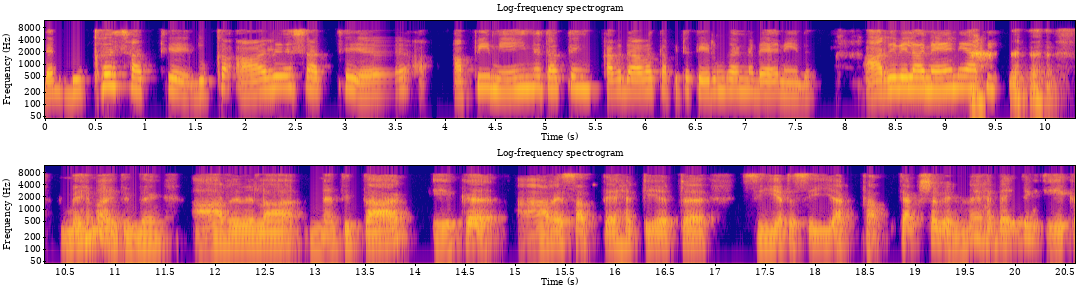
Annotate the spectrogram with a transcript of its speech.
දැන් දුක්ඛ සත්‍ය දුක්ඛ ආර්ය සත්‍ය අපි මේ ඉන්න තත්ත්වෙන් කවදාවත් අපිට තේරුම් ගන්න බෑ නේද? ආර්ය වෙලා නැහැනේ අපි. මෙහෙමයි. ඉතින් දැන් ආර්ය වෙලා නැති තාක් ඒක ආර්ය සත්‍ය හැටියට 100ට 100ක් ප්‍රත්‍යක්ෂ වෙන්න හැබැයි ඉතින් ඒක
